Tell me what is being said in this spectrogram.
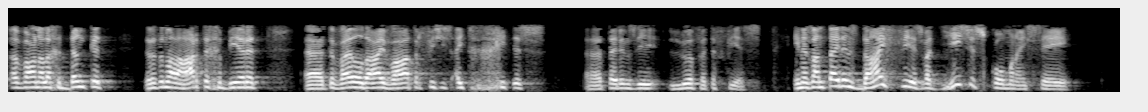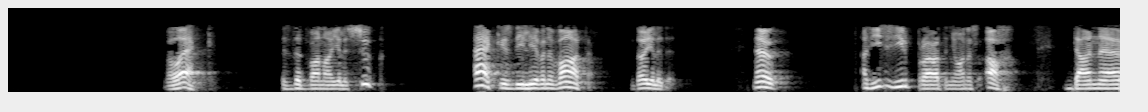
waarna hulle gedink het dit het in hulle harte gebeur het uh terwyl daai water fisies uitgegiet is uh tydens die loofhutte fees. En as dan tydens daai fees wat Jesus kom en hy sê Wel ek is dit waarna jy soek. Ek is die lewende water. Onthou julle dit. Nou as Jesus hier praat in Johannes 8, dan uh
